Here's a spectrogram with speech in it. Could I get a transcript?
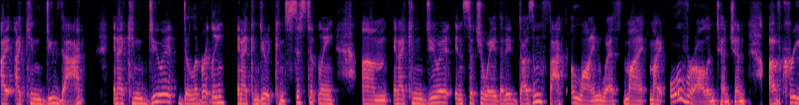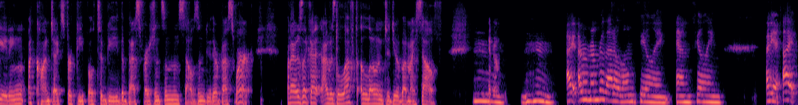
I I can do that and I can do it deliberately and I can do it consistently. Um, and I can do it in such a way that it does in fact align with my my overall intention of creating a context for people to be the best versions of themselves and do their best work. But I was like, I, I was left alone to do it by myself. Mm-hmm. You know? mm-hmm. I, I remember that alone feeling and feeling I mean, I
